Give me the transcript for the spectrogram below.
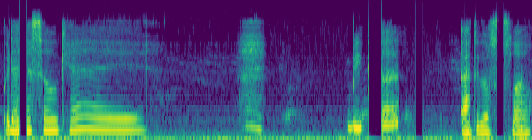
But that's okay. Because I have to go slow.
